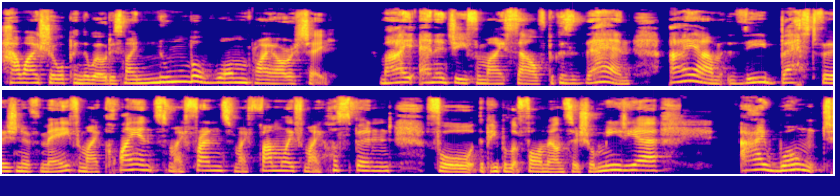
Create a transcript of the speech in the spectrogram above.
how I show up in the world is my number one priority my energy for myself because then I am the best version of me for my clients, for my friends, for my family, for my husband, for the people that follow me on social media. I won't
